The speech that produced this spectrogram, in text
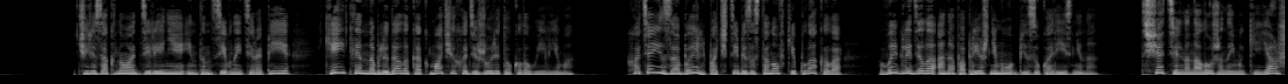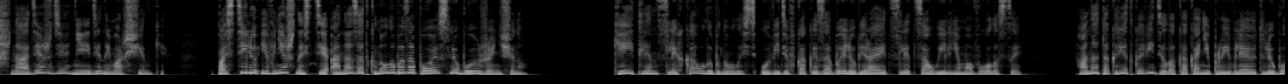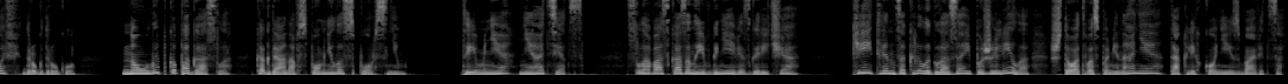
Через окно отделения интенсивной терапии Кейтлин наблюдала, как мачеха дежурит около Уильяма. Хотя Изабель почти без остановки плакала, выглядела она по-прежнему безукоризненно. Тщательно наложенный макияж, на одежде ни единой морщинки. По стилю и внешности она заткнула бы за пояс любую женщину. Кейтлин слегка улыбнулась, увидев, как Изабель убирает с лица Уильяма волосы — она так редко видела, как они проявляют любовь друг к другу. Но улыбка погасла, когда она вспомнила спор с ним. «Ты мне не отец». Слова, сказанные в гневе, сгоряча. Кейтлин закрыла глаза и пожалела, что от воспоминания так легко не избавиться.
